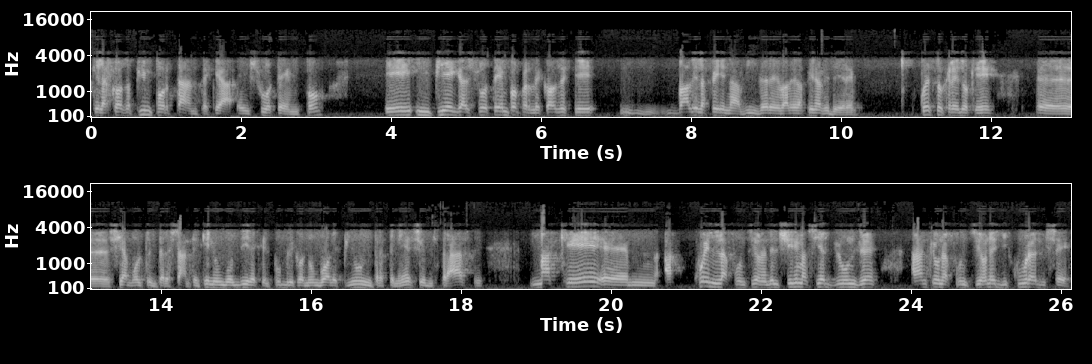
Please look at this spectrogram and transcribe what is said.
che la cosa più importante che ha è il suo tempo e impiega il suo tempo per le cose che vale la pena vivere, vale la pena vedere. Questo credo che eh, sia molto interessante, che non vuol dire che il pubblico non vuole più intrattenersi o distrarsi, ma che ehm, a quella funzione del cinema si aggiunge anche una funzione di cura di sé,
